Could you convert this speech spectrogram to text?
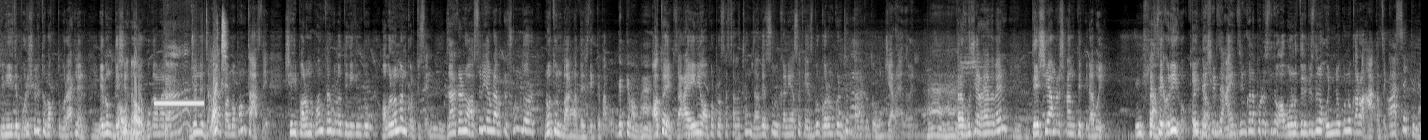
তিনি এই যে পরিশীলিত বক্তব্য রাখলেন এবং দেশের মধ্যে হোগা মারার জন্য যা কর্মপন্থা আছে সেই পরমপন্থাগুলো তিনি কিন্তু অবলম্বন করতেছেন। যার কারণে অস্ত্রই আমরা একটা সুন্দর নতুন বাংলাদেশ দেখতে পাবো। দেখতে পাবো হ্যাঁ। অতএব যারা এই নিয়ে অপপ্রচার চালাচ্ছেন যাদের চুলকানি আছে ফেসবুক গরম করেছেন তারা কিন্তু হুঁশিয়ার হয়ে যাবেন। হ্যাঁ হ্যাঁ। তারা হুঁশিয়ার হয়ে যাবেন দেশে আমরা শান্তি ফিরাবই। যে করেই হোক এই দেশের যে আইন শৃঙ্খলা পরিস্থিতির অবনতির পিছনে অন্য কোনো কারও হাত আছে আছে কিনা?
